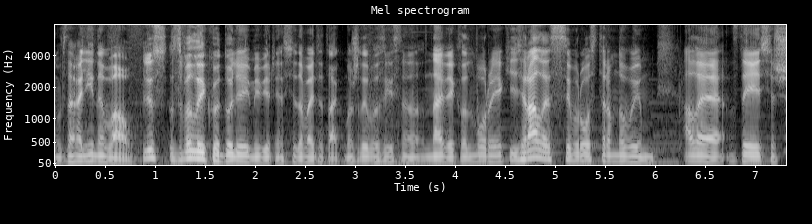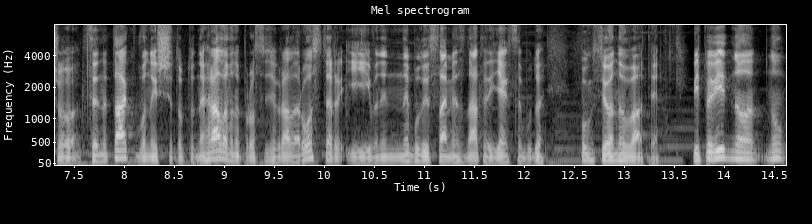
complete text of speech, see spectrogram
взагалі не вау. Плюс з великою долею ймовірності, давайте так. Можливо, звісно, Наві Кланвору якісь грали з цим ростером новим, але здається, що це не так. Вони ще тобто не грали, вони просто зібрали ростер, і вони не будуть самі знати, як це буде функціонувати. Відповідно, ну,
